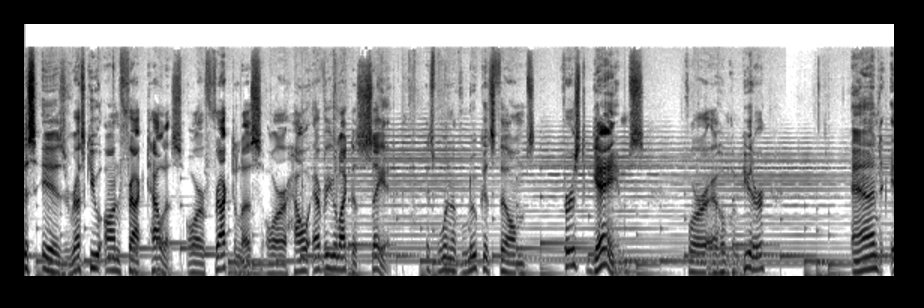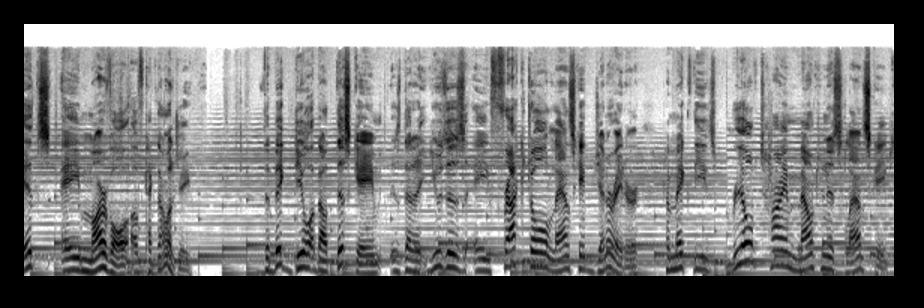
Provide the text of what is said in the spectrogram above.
This is Rescue on Fractalis, or Fractalus, or however you like to say it. It's one of Lucasfilm's first games for a home computer, and it's a marvel of technology. The big deal about this game is that it uses a fractal landscape generator to make these real-time mountainous landscapes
